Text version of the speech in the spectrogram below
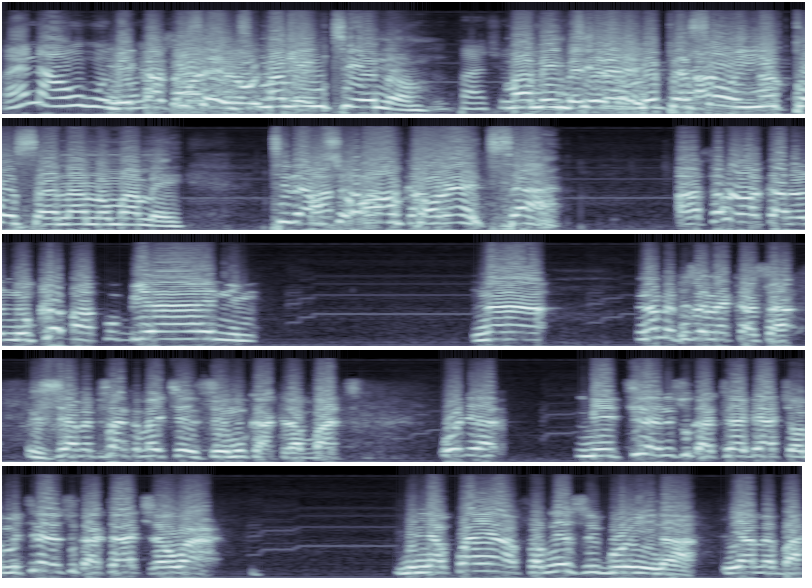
ɛna wohu no meka sɛ ma mentie no ma mentie no mepɛ sɛ oyi kosa na no ma me nti dam sɛ all correct sa asɛm na waka no nokorɛ baako biara nim na na mepɛ sɛ mɛkasa sia mepɛ sɛ nka mɛkyɛ nsɛm mu kakra but wodeɛ metire ne so kakra bi akyerɛ wo metire ne so kakra akyerɛ wo a menya kwan a from next week go nyinaa mea mɛba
